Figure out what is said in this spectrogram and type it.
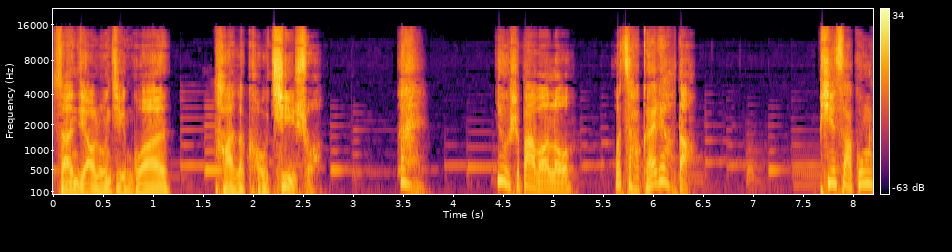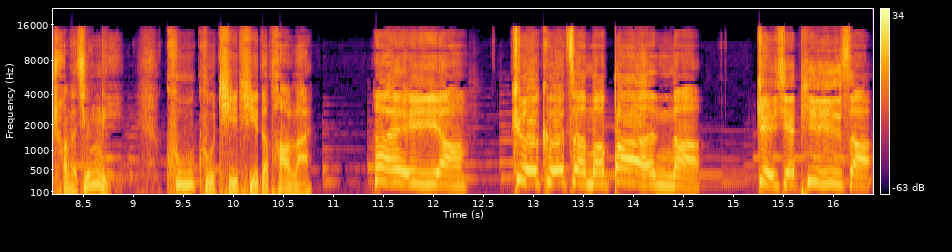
三角龙警官叹了口气说：“唉，又是霸王龙，我早该料到。”披萨工厂的经理。哭哭啼啼的跑来，哎呀，这可怎么办呢？这些披萨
